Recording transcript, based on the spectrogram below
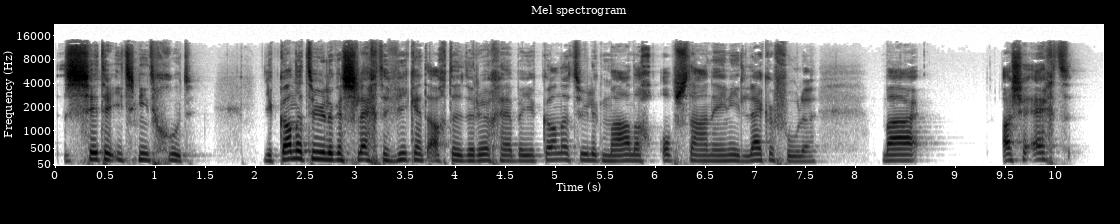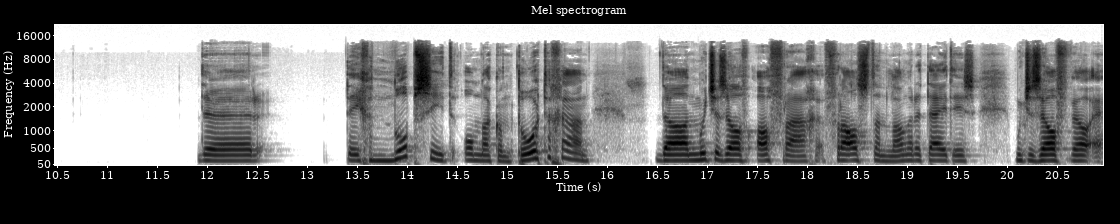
zit er iets niet goed. Je kan natuurlijk een slechte weekend achter de rug hebben. Je kan natuurlijk maandag opstaan en je niet lekker voelen. Maar als je echt er tegenop ziet om naar kantoor te gaan, dan moet je zelf afvragen, vooral als het een langere tijd is, moet je zelf wel e-,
